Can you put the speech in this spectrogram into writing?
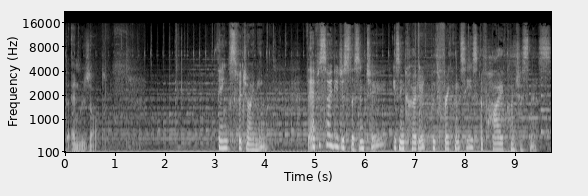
the end result. Thanks for joining. The episode you just listened to is encoded with frequencies of higher consciousness.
